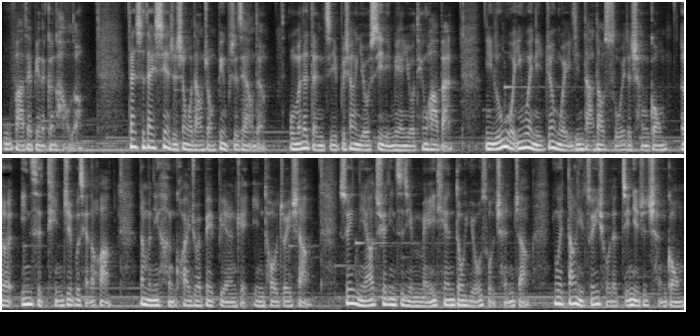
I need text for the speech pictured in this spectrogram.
无法再变得更好了。但是在现实生活当中，并不是这样的。我们的等级不像游戏里面有天花板。你如果因为你认为已经达到所谓的成功，而因此停滞不前的话，那么你很快就会被别人给迎头追上。所以你要确定自己每一天都有所成长，因为当你追求的仅仅是成功，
